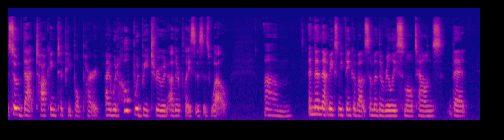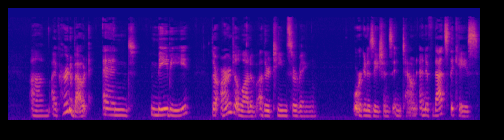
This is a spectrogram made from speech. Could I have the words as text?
so that talking to people part i would hope would be true in other places as well um, and then that makes me think about some of the really small towns that um, I've heard about, and maybe there aren't a lot of other teen serving organizations in town. And if that's the case,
